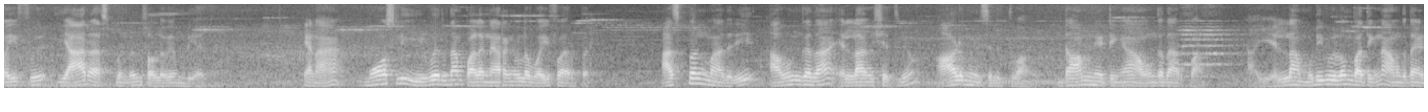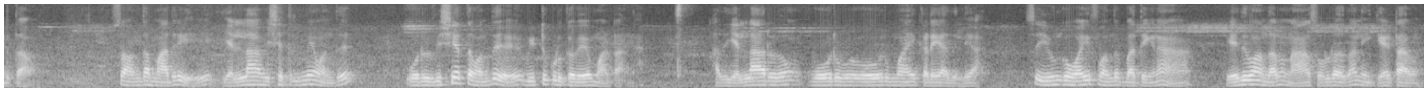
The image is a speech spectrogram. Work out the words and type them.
ஒய்ஃபு யார் ஹஸ்பண்டுன்னு சொல்லவே முடியாது. ஏன்னா மோஸ்ட்லி இவர் தான் பல நேரங்களில் ஒய்ஃபாக இருப்பார். ஹஸ்பண்ட் மாதிரி அவங்க தான் எல்லா விஷயத்துலையும் ஆளுமை செலுத்துவாங்க. டாமினேட்டிங்காக அவங்க தான் இருப்பாங்க. எல்லா முடிவுகளும் பார்த்திங்கன்னா அவங்க தான் எடுத்தாகும் ஸோ அந்த மாதிரி எல்லா விஷயத்துலையுமே வந்து ஒரு விஷயத்தை வந்து விட்டு கொடுக்கவே மாட்டாங்க. அது எல்லாரும் ஒரு ஒரு மாதிரி கிடையாது இல்லையா? ஸோ இவங்க ஒய்ஃப் வந்து பார்த்திங்கன்னா எதுவாக இருந்தாலும் நான் சொல்கிறது தான் நீ கேட்டாகும்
